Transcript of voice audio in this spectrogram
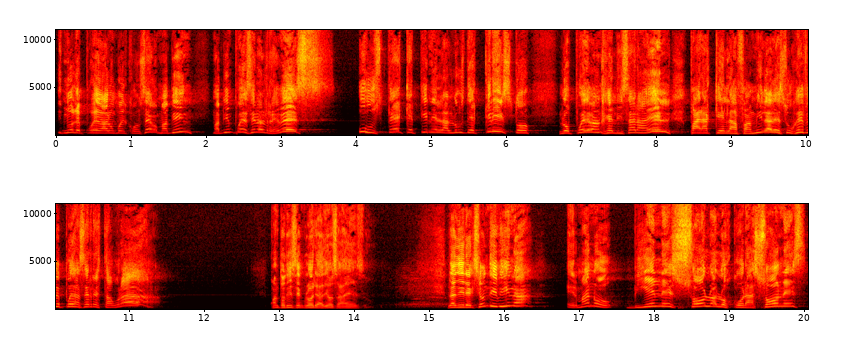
Y no le puede dar un buen consejo, más bien, más bien puede ser al revés. Usted que tiene la luz de Cristo lo puede evangelizar a él para que la familia de su jefe pueda ser restaurada. ¿Cuántos dicen gloria a Dios a eso? La dirección divina, hermano, viene solo a los corazones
